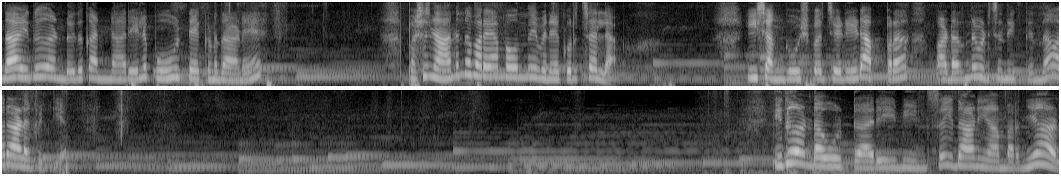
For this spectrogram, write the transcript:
ദാ ഇത് കണ്ടു ഇത് കന്നാരയിൽ പൂവിട്ടേക്കണതാണ് പക്ഷെ ഞാനെന്താ പറയാൻ പോകുന്നത് ഇവനെക്കുറിച്ചല്ല. ഈ ശംഖുപുഷ്പ ചെടിയുടെ അപ്പുറം പടർന്നു പിടിച്ച് നിൽക്കുന്ന ഒരാളെ പറ്റിയ ഇത് കണ്ട കൂട്ടുകാരെ ഈ ബീൻസ്? ഇതാണ് ഞാൻ പറഞ്ഞ ആൾ.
